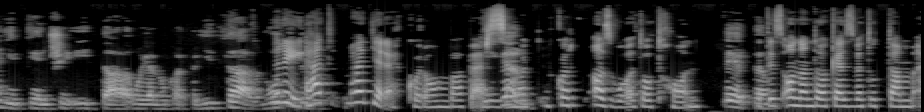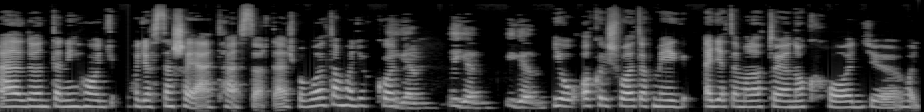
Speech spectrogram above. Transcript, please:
egyébként se ittál olyanokat, hogy ittál? Rég, hát, hát gyerekkoromban persze, Igen? hogy akkor az volt otthon. Értem. Tehát ez onnantól kezdve tudtam eldönteni, hogy, hogy aztán saját háztartásban voltam, hogy akkor... Igen, igen, igen. Jó, akkor is voltak még egyetem alatt olyanok, hogy, hogy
